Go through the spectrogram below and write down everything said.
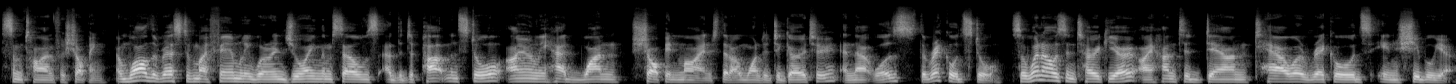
some time for shopping. And while the rest of my family were enjoying themselves at the department store, I only had one shop in mind that I wanted to go to, and that was the record store. So when I was in Tokyo, I hunted down Tower Records in Shibuya.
